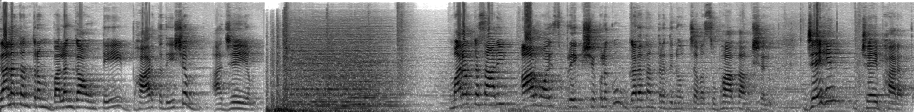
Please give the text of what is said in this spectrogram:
గణతంత్రం బలంగా ఉంటే భారతదేశం అజేయం. మరొక్కసారి ఆర్ వాయిస్ ప్రేక్షకులకు గణతంత్ర దినోత్సవ శుభాకాంక్షలు. జై హింద్ జై భారత్.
